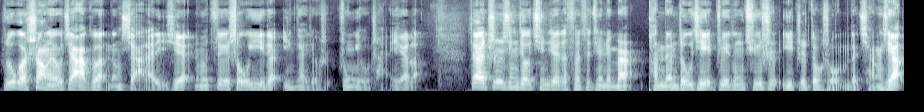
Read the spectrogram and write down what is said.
如果上游价格能下来一些，那么最受益的应该就是中游产业了。在知识星球秦杰的粉丝群里面，判断周期、追踪趋势一直都是我们的强项。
